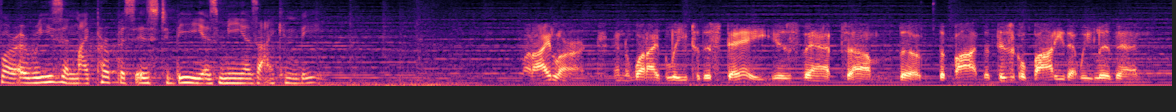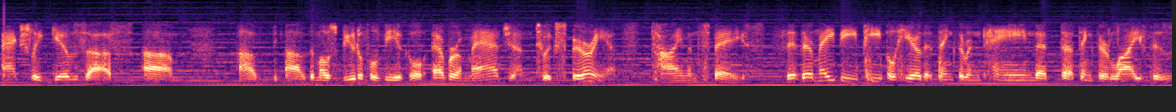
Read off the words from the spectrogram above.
for a reason. My purpose is to be as me as I can be. What I learned and what I believe to this day is that um, the the, bo- the physical body that we live in actually gives us um, uh, uh, the most beautiful vehicle ever imagined to experience time and space. There, there may be people here that think they're in pain, that uh, think their life is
